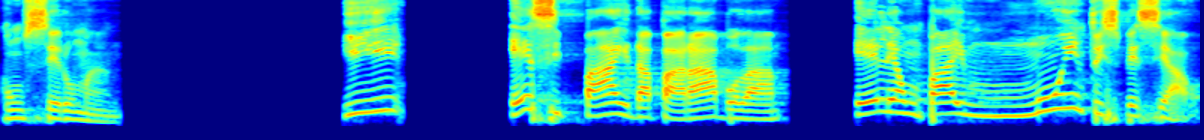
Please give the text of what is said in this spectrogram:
com o ser humano. E esse pai da parábola, ele é um pai muito especial.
